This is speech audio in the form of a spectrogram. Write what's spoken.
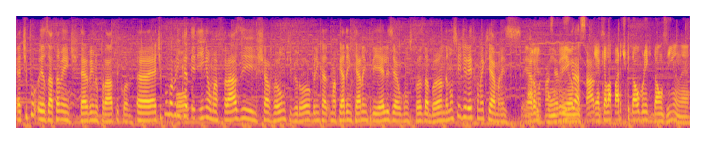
É tipo, exatamente, servem no prato e comem. É, é tipo uma brincadeirinha, uma frase chavão que virou brinca... uma piada interna entre eles e alguns fãs da banda. Não sei direito como é que é, mas era uma... Mas é bem engraçado. É aquela parte que dá o breakdownzinho, né?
